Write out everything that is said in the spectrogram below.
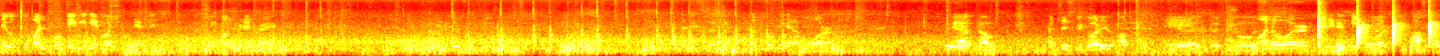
They was the 140, we need 140 at least. Be confident, right? That is good. 140 have more. We have now, at least we got it up here, right? 13 overs. One over, we need a big over. After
